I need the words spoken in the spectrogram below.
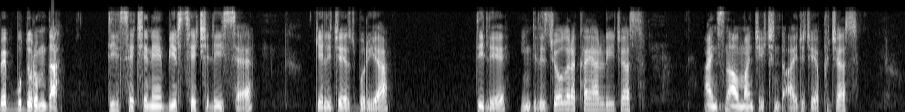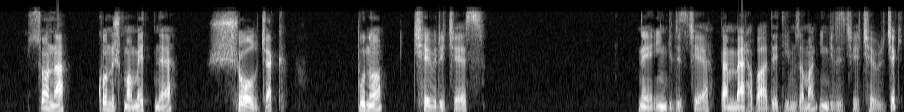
Ve bu durumda dil seçeneği bir seçili ise geleceğiz buraya. Dili İngilizce olarak ayarlayacağız. Aynısını Almanca için de ayrıca yapacağız. Sonra konuşma metni şu olacak. Bunu çevireceğiz ne İngilizceye ben merhaba dediğim zaman İngilizceye çevirecek.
